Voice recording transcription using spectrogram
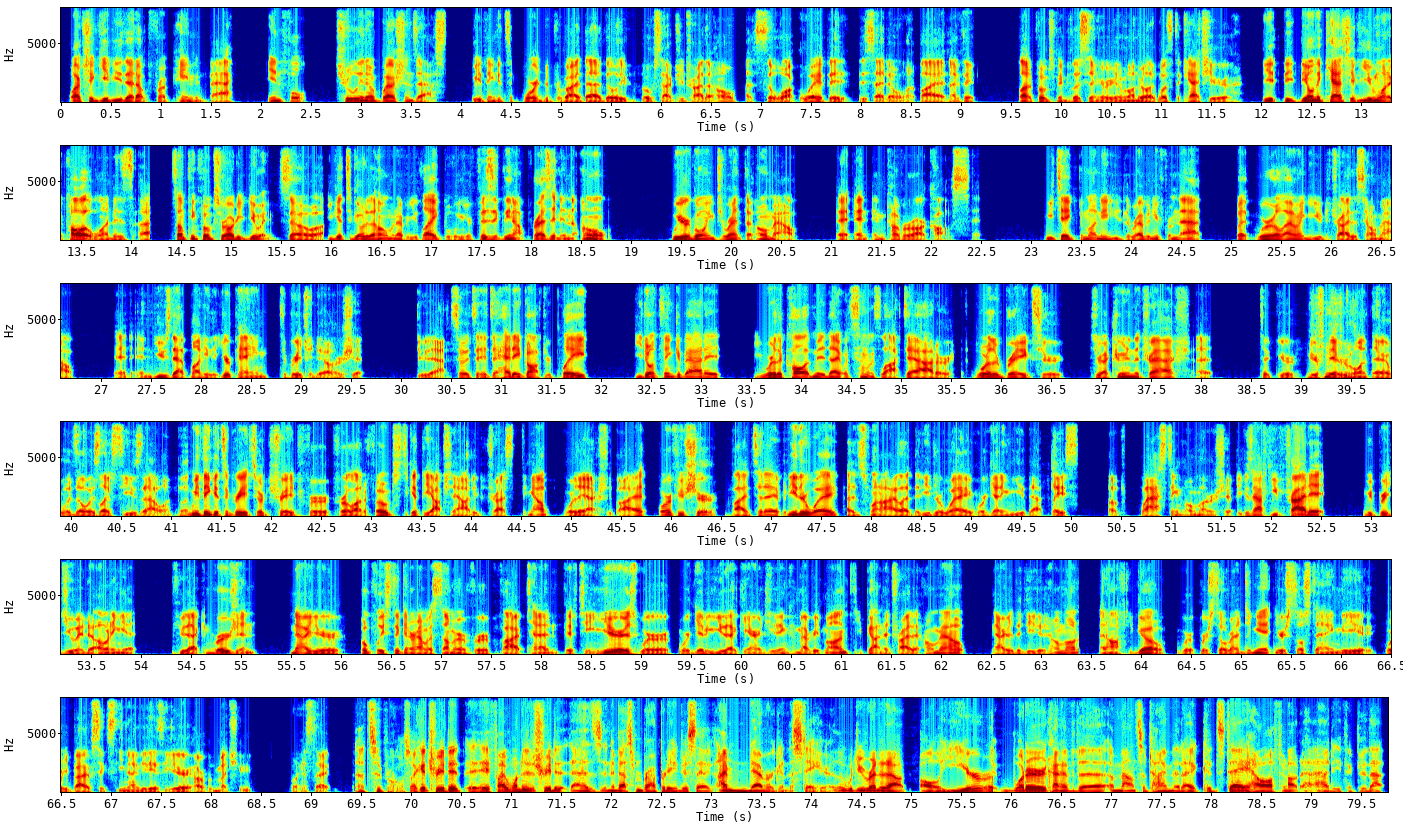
We'll actually give you that upfront payment back in full. Truly no questions asked. We think it's important to provide that ability for folks to actually try the home and still walk away if they decide they don't want to buy it. And I think a lot of folks maybe listening are going to wonder, like, what's the catch here? The, the, the only catch, if you even want to call it one, is uh, something folks are already doing. So uh, you get to go to the home whenever you like, but when you're physically not present in the home, we are going to rent the home out and, and cover our costs. We take the money, the revenue from that, but we're allowing you to try this home out and, and use that money that you're paying to bridge into ownership through that. So it's, it's a headache off your plate. You don't think about it. You wear the call at midnight when someone's locked out or boiler breaks or there's a raccoon in the trash. Uh, took your your favorite one there. Woods always likes to use that one. But we think it's a great sort of trade for for a lot of folks to get the optionality to try something out before they actually buy it. Or if you're sure, buy it today. But either way, I just want to highlight that either way, we're getting you that place of lasting home ownership because after you've tried it, we bridge you into owning it through that conversion. Now you're hopefully sticking around with Summer for 5, 10, 15 years where we're giving you that guaranteed income every month. You've gotten to try that home out. Now you're the deeded homeowner and off you go. We're, we're still renting it. You're still staying the 45, 60, 90 days a year, however much you what is that? That's super cool. So I could treat it if I wanted to treat it as an investment property and just say I'm never going to stay here. Would you rent it out all year? Or what are kind of the amounts of time that I could stay? How often? How, how do you think through that?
